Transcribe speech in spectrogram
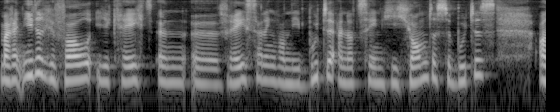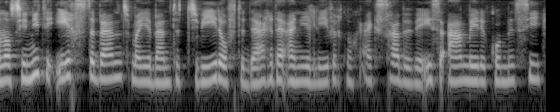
Maar in ieder geval, je krijgt een uh, vrijstelling van die boete en dat zijn gigantische boetes. En als je niet de eerste bent, maar je bent de tweede of de derde en je levert nog extra bewijzen aan bij de commissie,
